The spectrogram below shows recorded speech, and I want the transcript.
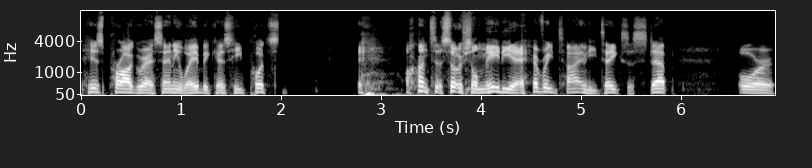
his progress anyway because he puts onto social media every time he takes a step or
